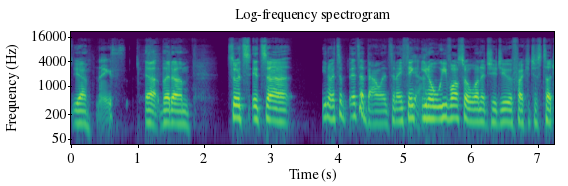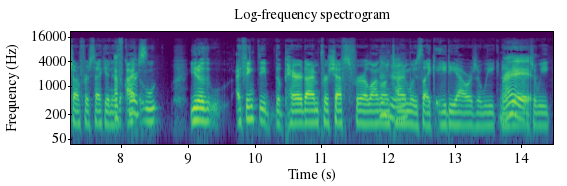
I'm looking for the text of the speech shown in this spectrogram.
yeah, nice. yeah. But um, so it's it's a you know it's a it's a balance, and I think Yeah. you know we've also wanted to do if I could just touch on for a second is Of course. I, w- you know. I think the, the paradigm for chefs for a long, long Mhm. time was like 80 hours a week, 90 Right. hours a week.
